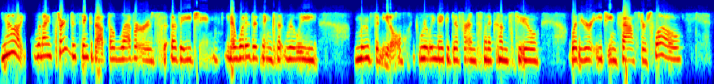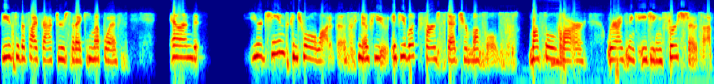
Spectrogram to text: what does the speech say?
Yeah, when I started to think about the levers of aging, you know, what are the things that really move the needle, really make a difference when it comes to whether you're aging fast or slow? these are the five factors that I came up with. And your genes control a lot of this. You know, if you if you look first at your muscles, muscles are where I think aging first shows up.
